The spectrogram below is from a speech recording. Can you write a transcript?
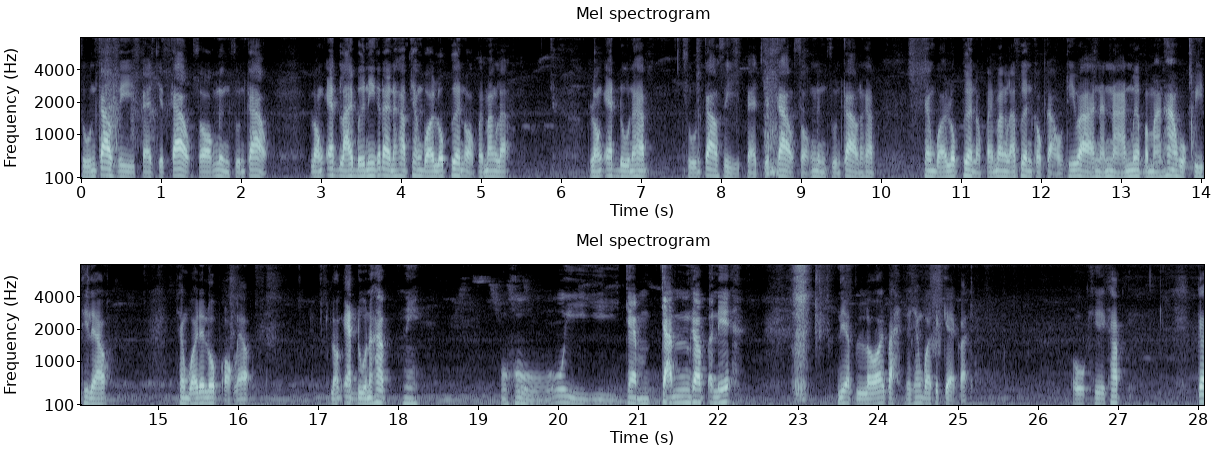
0948792109 ลองแอดไลน์เบอร์นี้ก็ได้นะครับ ช่างบอยลบเพื่อนออกไปมั่งแล้วลองแอดดูนะครับ 0948792109 นะครับช่างบอยลบเพื่อนออกไปมั่งแล้วเพื่อนเก่าๆที่ว่านานๆเมื่อประมาณ 5-6 ปีที่แล้ว ช่างบอยได้ลบออกแล้ว ลองแอดดูนะครับนี่ โอ้โหแจ่มจันครับอันนี้ เรียบร้อยไป เดี๋ยวช่างบอยไปแกะก่อน โอเคครับ ก็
